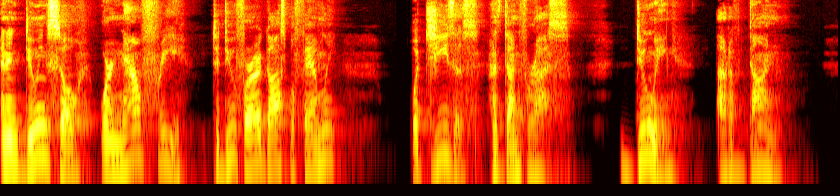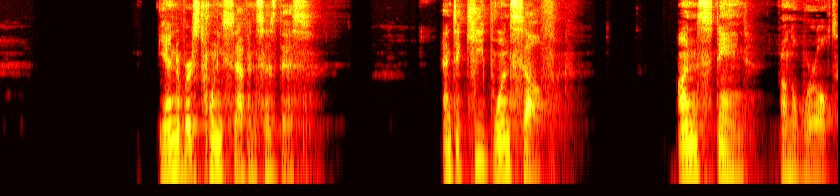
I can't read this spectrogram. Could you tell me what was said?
And in doing so, we're now free to do for our gospel family what Jesus has done for us, doing out of done. The end of verse 27 says this and to keep oneself unstained from the world.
